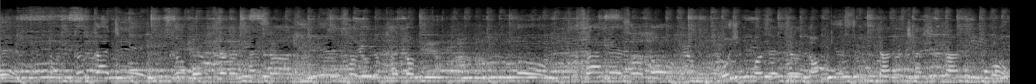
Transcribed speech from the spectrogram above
예, 끝까지 그 목표를 달성하기 위해서 노력할 겁니다. 또 부산에서도 50%를 넘길 수 있다는 자신감이 있고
